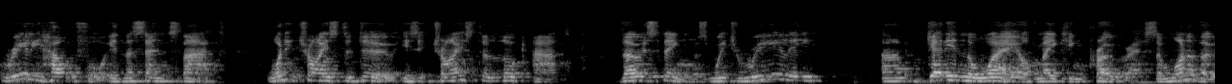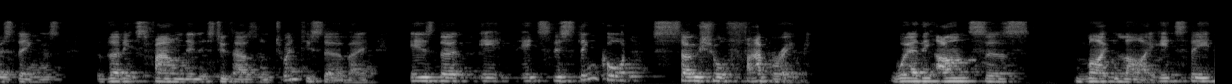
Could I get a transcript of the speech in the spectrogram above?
really helpful in the sense that what it tries to do is it tries to look at those things which really um, get in the way of making progress. And one of those things that it's found in its 2020 survey is that it, it's this thing called social fabric where the answers might lie. It's the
